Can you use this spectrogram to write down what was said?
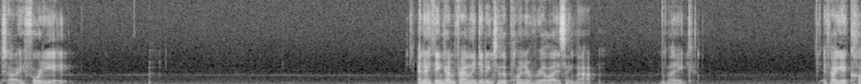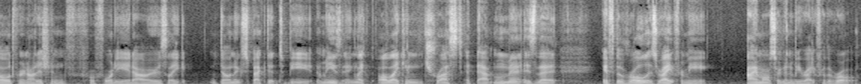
Sorry, 48. And I think I'm finally getting to the point of realizing that. Like, if I get called for an audition for 48 hours, like, don't expect it to be amazing. Like, all I can trust at that moment is that if the role is right for me, I'm also going to be right for the role.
